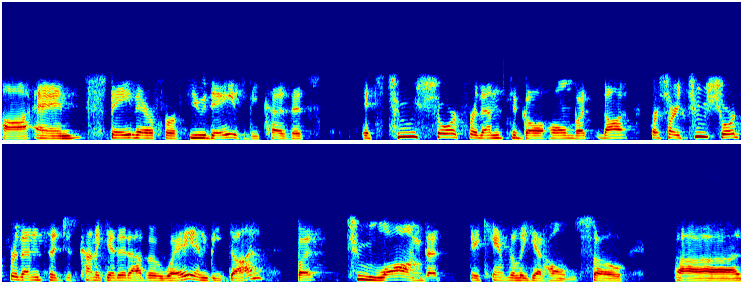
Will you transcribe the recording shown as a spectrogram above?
uh, and stay there for a few days because it's it's too short for them to go home, but not, or sorry, too short for them to just kind of get it out of the way and be done, but too long that they can't really get home. So uh,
